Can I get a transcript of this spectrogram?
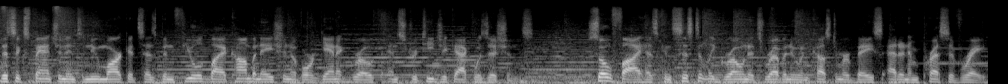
This expansion into new markets has been fueled by a combination of organic growth and strategic acquisitions. SoFi has consistently grown its revenue and customer base at an impressive rate.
